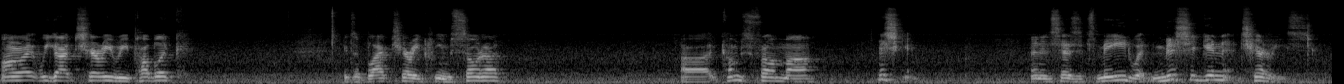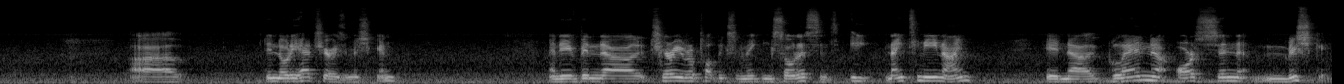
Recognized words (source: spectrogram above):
All right, we got Cherry Republic. It's a black cherry cream soda. Uh, it comes from uh, Michigan. And it says it's made with Michigan cherries. Uh, didn't know they had cherries in Michigan. And they've been uh, Cherry Republics been making soda since eight, 1989 in uh, Glen Arson, Michigan.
